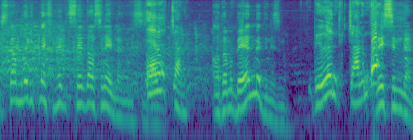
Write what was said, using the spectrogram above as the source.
İstanbul'a gitme sev- sevdasına evlendiniz siz. Evet canım. Adamı beğenmediniz mi? Beğendik canım da. Resimden.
